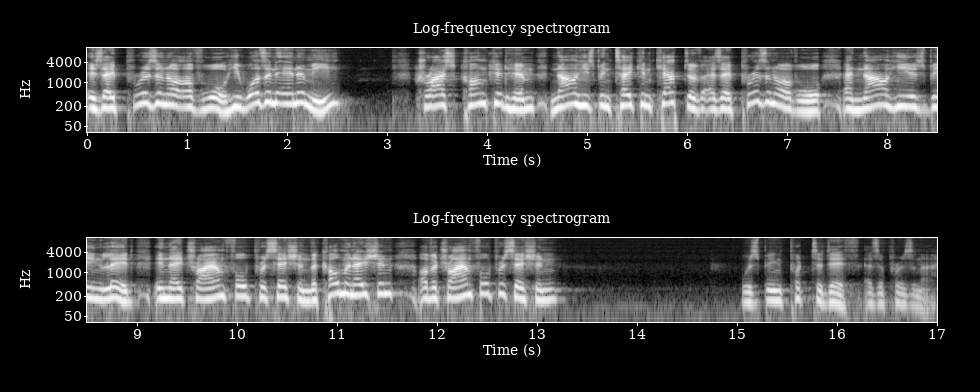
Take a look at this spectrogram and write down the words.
is a prisoner of war. He was an enemy. Christ conquered him. Now he's been taken captive as a prisoner of war, and now he is being led in a triumphal procession. The culmination of a triumphal procession was being put to death as a prisoner.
